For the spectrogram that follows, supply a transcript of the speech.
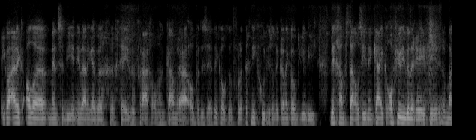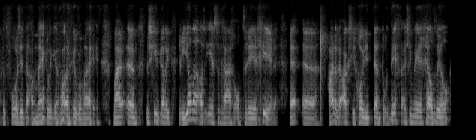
Ik wil eigenlijk alle mensen die een inleiding hebben gegeven vragen om hun camera open te zetten. Ik hoop dat het voor de techniek goed is, want dan kan ik ook jullie lichaamstaal zien en kijken of jullie willen reageren. Dat maakt het voorzitten aanmerkelijk eenvoudiger voor mij. Maar eh, misschien kan ik Rianne als eerste vragen om te reageren. Hè, uh, harde reactie, gooi die tent toch dicht als je meer geld wil.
